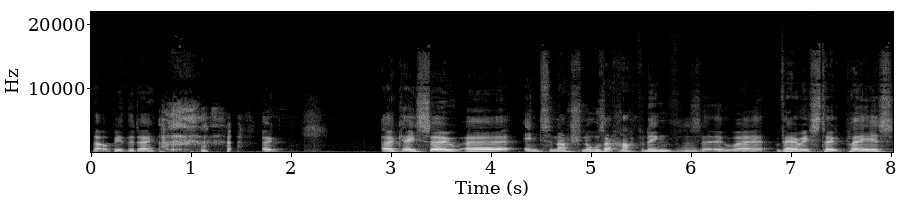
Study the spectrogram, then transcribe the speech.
That'll be the day. Okay, so uh, internationals are happening. So uh, various Stoke players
